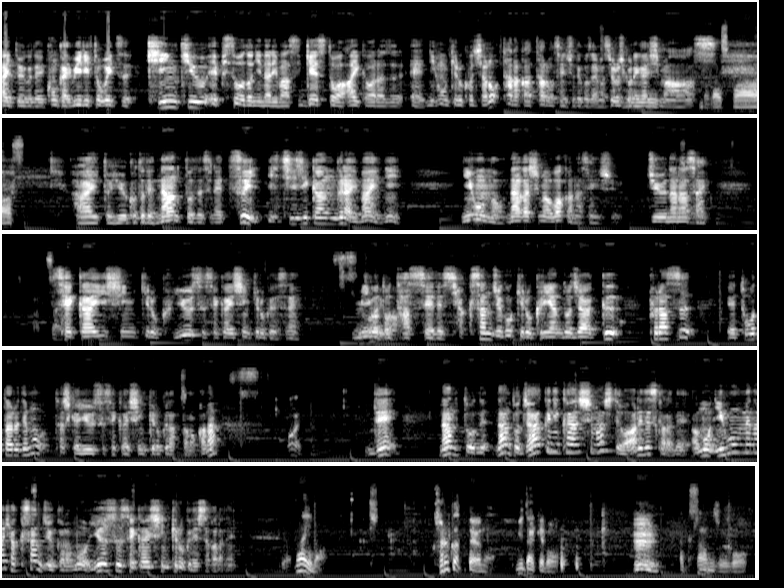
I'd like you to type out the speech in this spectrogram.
はい、ということで、今回 WeLiftWeights 緊急エピソードになります。ゲストは相変わらず、えー日本記録保持者の田中太郎選手でございます。よろしくお願いします。お願いします。はい、ということで、なんとですね、つい1時間ぐらい前に、日本の長島若菜選手、17歳、世界新記録、ユース世界新記録ですね。見事達成です。135キロクリアンドジャーク、プラス、えートータルでも確かユース世界新記録だったのかな？はいで、なんとね、なんとジャークに関しましては、あれですからね、あもう2本目の130からもうユース世界新記録でしたからね。やばいな。軽かったよな。見たけど、うん。135。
